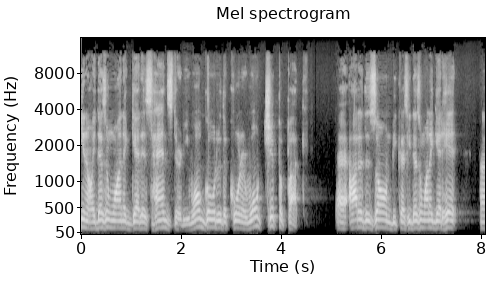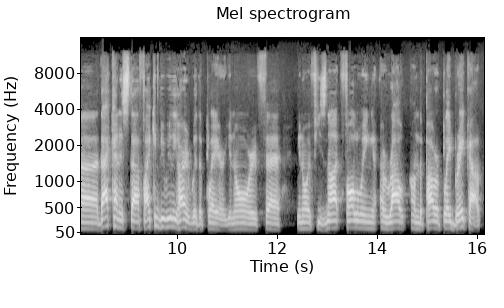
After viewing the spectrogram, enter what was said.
you know, he doesn't want to get his hands dirty. He won't go to the corner, won't chip a puck uh, out of the zone because he doesn't want to get hit. Uh, that kind of stuff. I can be really hard with a player, you know, or if, uh, you know, if he's not following a route on the power play breakout,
